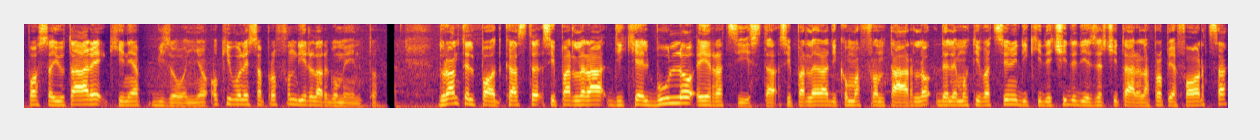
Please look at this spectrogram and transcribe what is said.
possa aiutare chi ne ha bisogno o chi volesse approfondire l'argomento. Durante il podcast si parlerà di chi è il bullo e il razzista, si parlerà di come affrontarlo, delle motivazioni di chi decide di esercitare la propria forza,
